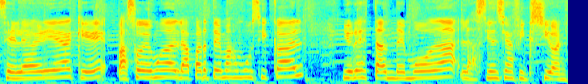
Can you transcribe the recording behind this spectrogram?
se le agrega que pasó de moda la parte más musical y ahora están de moda la ciencia ficción.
